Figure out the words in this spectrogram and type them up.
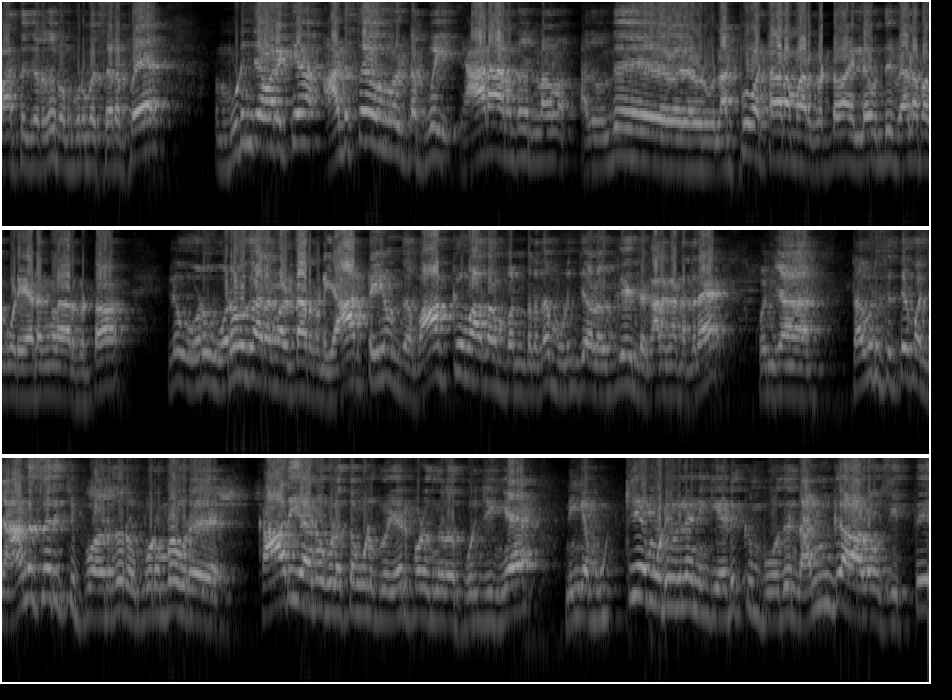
பார்த்துக்கிறது ரொம்ப ரொம்ப சிறப்பு. முடிஞ்ச வரைக்கும் அடுத்தவங்கள்ட்ட போய் யாராக இருந்திருந்தாலும் அது வந்து ஒரு நட்பு வட்டாரமாக இருக்கட்டும் இல்லை வந்து வேலை பார்க்கக்கூடிய இடங்களா இருக்கட்டும் இல்லை ஒரு உறவுகாரங்கள்ட்ட இருக்கட்டும் யார்கிட்டையும் இந்த வாக்குவாதம் பண்ணுறதை முடிஞ்ச அளவுக்கு இந்த காலகட்டத்தில் கொஞ்சம் தவிர்த்துட்டு கொஞ்சம் அனுசரித்து போகிறது ரொம்ப ரொம்ப ஒரு காரிய அனுகூலத்தை உங்களுக்கு ஏற்படுங்கிறத புரிஞ்சுங்க. நீங்கள் முக்கிய முடிவில் நீங்கள் எடுக்கும்போது நன்கு ஆலோசித்து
